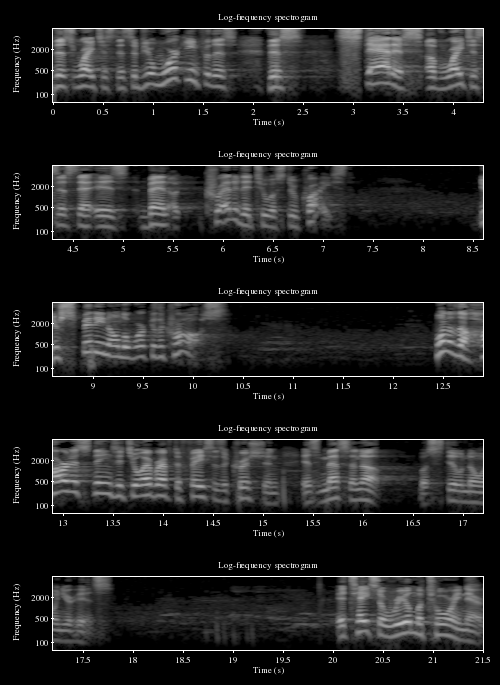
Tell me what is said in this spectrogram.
this righteousness, if you're working for this, this status of righteousness that has been credited to us through Christ. You're spitting on the work of the cross. One of the hardest things that you'll ever have to face as a Christian is messing up, but still knowing you're His. It takes a real maturing there.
